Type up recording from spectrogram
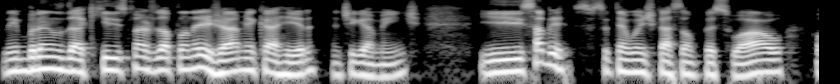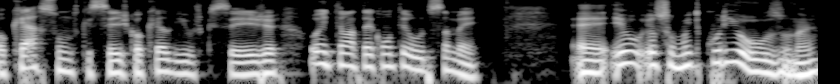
lembrando daquilo, isso me ajudou a planejar a minha carreira antigamente. E saber se você tem alguma indicação pessoal, qualquer assunto que seja, qualquer livro que seja, ou então até conteúdos também. É, eu, eu sou muito curioso, né?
